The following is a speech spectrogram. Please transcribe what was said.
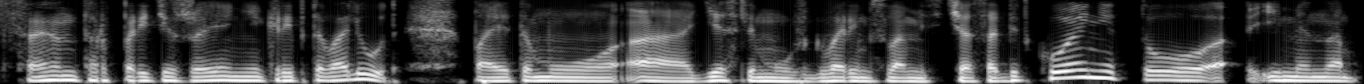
центр притяжения криптовалют. Поэтому, а, если мы уже говорим с вами сейчас о биткоине, то именно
